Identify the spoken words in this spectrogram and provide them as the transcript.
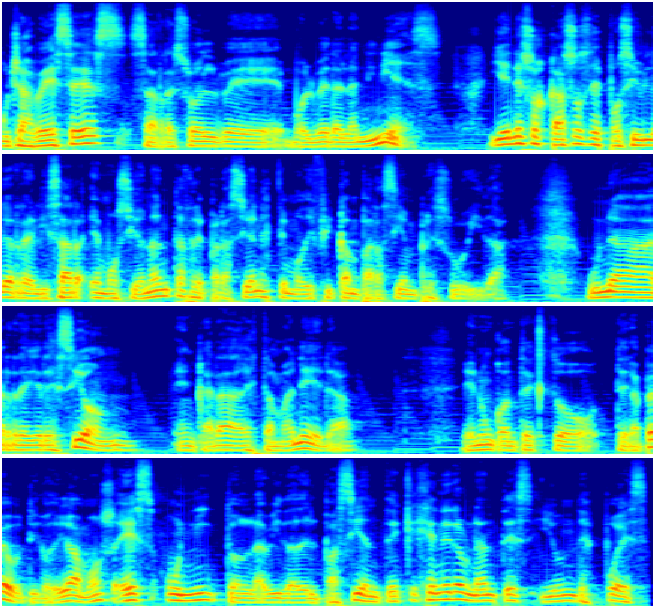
Muchas veces se resuelve volver a la niñez, y en esos casos es posible realizar emocionantes reparaciones que modifican para siempre su vida. Una regresión encarada de esta manera, en un contexto terapéutico, digamos, es un hito en la vida del paciente que genera un antes y un después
